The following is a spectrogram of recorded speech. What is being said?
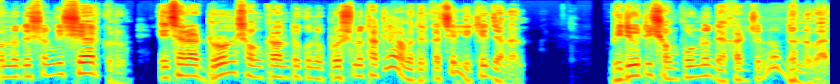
অন্যদের সঙ্গে শেয়ার করুন। এছাড়া ড্রোন সংক্রান্ত কোনো প্রশ্ন থাকলে আমাদের কাছে লিখে জানান। ভিডিওটি সম্পূর্ণ দেখার জন্য ধন্যবাদ।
